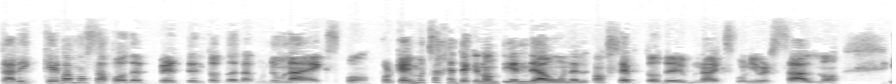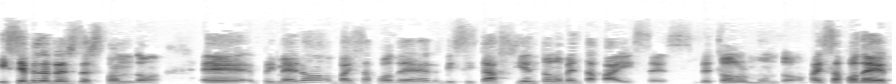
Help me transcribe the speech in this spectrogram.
Tarik, ¿qué vamos a poder ver dentro de, la, de, una expo? Porque hay mucha gente que no entiende aún el concepto de una expo universal, ¿no? Y siempre les respondo, eh, primero vais a poder visitar 190 países de todo el mundo. Vais a poder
